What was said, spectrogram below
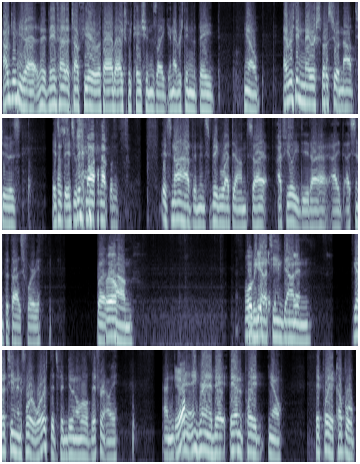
I'll give you that. They- They've had a tough year with all the expectations, like and everything that they, you know, everything they were supposed to amount to is. It's It's, it's just not happened. it's not happened. It's a big letdown. So I, I feel you, dude. I, I, I sympathize for you. But Well, um, We'll we got a team down in we got a team in Fort Worth that's been doing a little differently. And Yeah. and, and granted, they they haven't played. You know, they've played a couple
